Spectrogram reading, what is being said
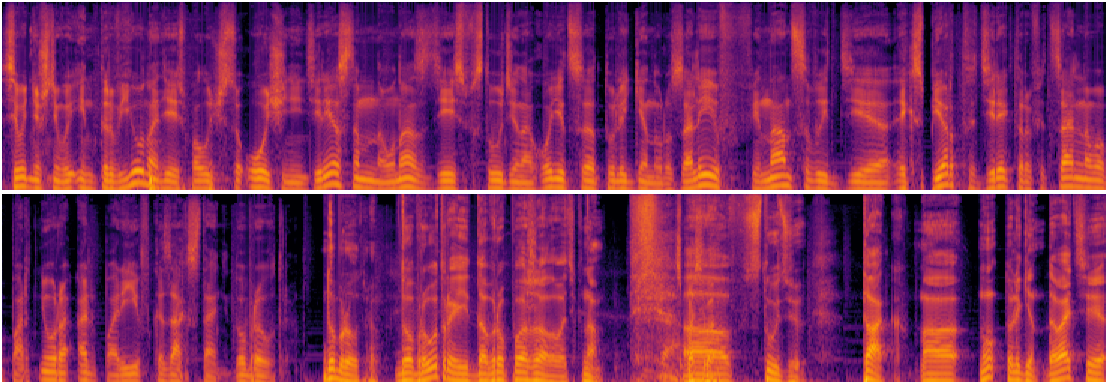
сегодняшнего интервью. Надеюсь, получится очень интересным. У нас здесь в студии находится Тулиген Урзалиев, финансовый ди- эксперт, директор официального партнера Альпари в Казахстане. Доброе утро. Доброе утро. Доброе утро и добро пожаловать к нам Да. а, в студию. Так, а, ну, Тулеген, давайте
